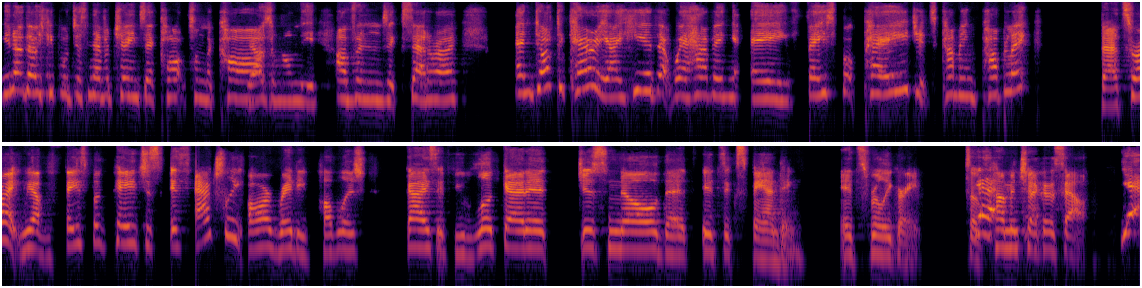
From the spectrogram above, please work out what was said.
You know, those people just never change their clocks on the cars and on the ovens, etc. And Dr. Cari, I hear that we're having a Facebook page. It's coming public. That's right. We have a Facebook page. It's, it's actually already published. Guys, if you look at it, just know that it's expanding. It's really great. So yeah. come and check us out. Yeah,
